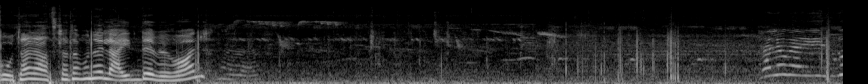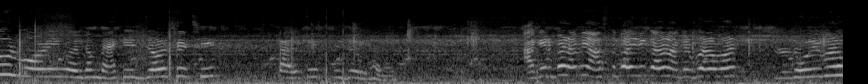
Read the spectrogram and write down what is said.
গোটা রাস্তাটা মনে হয় লাইট দেবে বল। Hello guys good morning welcome back এর জ্বর এসেছি। কালকে পুজো এখানে। আগের বার আমি আসতে পারিনি কারণ আগের বার আমার রবিবারও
